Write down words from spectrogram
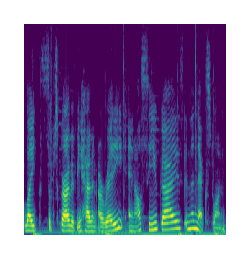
like, subscribe if you haven't already, and I'll see you guys in the next one.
